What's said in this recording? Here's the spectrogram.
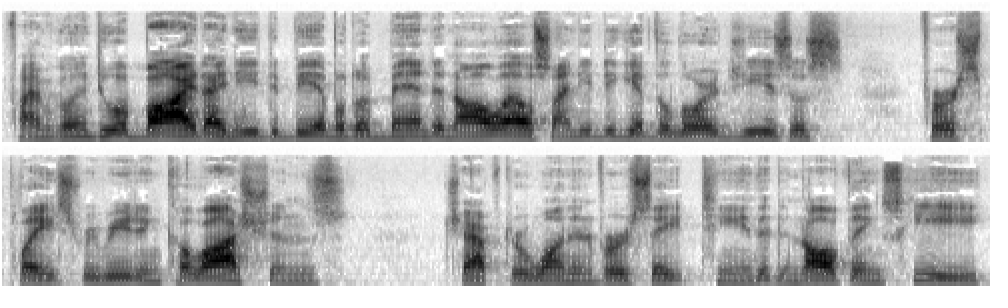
If I'm going to abide, I need to be able to abandon all else. I need to give the Lord Jesus first place. We read in Colossians chapter 1 and verse 18 that in all things he,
